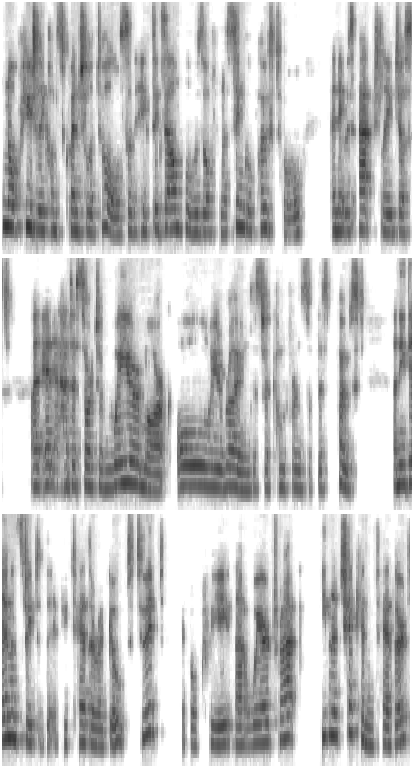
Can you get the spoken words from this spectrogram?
not hugely consequential at all. So his example was often a single post hole, and it was actually just, and it had a sort of wear mark all the way around the circumference of this post. And he demonstrated that if you tether a goat to it, it will create that wear track. Even a chicken tethered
